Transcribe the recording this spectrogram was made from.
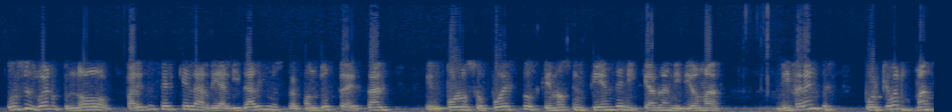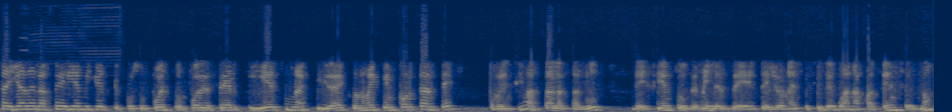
Entonces, bueno, pues no, parece ser que la realidad y nuestra conducta están en polos opuestos que no se entienden y que hablan idiomas diferentes. Porque bueno, más allá de la feria, Miguel, que por supuesto puede ser y es una actividad económica importante, por encima está la salud de cientos de miles de, de leoneses y de guanajuatenses, ¿no?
